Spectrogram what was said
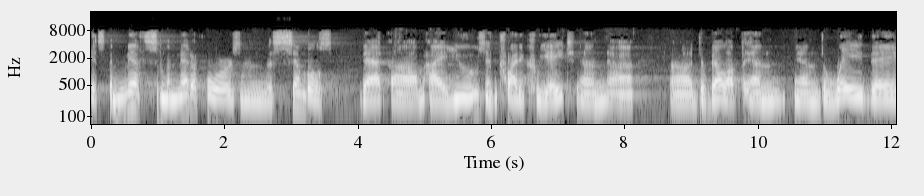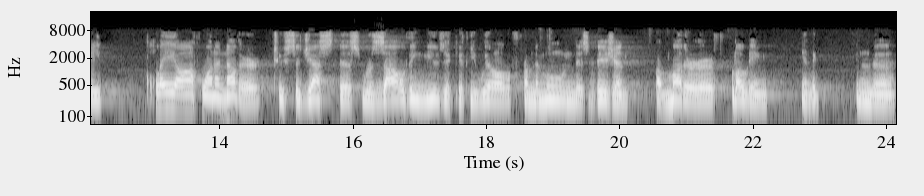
it's the myths and the metaphors and the symbols that um, I use and try to create and uh, uh, develop, and and the way they play off one another to suggest this resolving music, if you will, from the moon, this vision of Mother Earth floating in the in the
